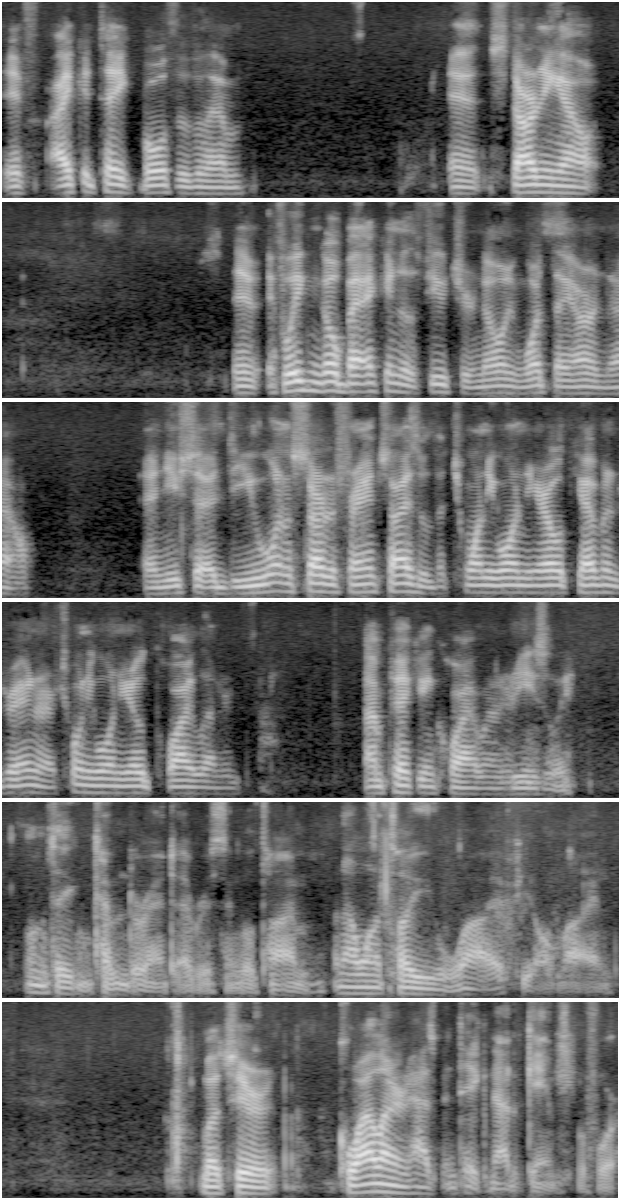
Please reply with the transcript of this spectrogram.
if I could take both of them and starting out, if we can go back into the future knowing what they are now, and you said, do you want to start a franchise with a 21 year old Kevin Durant or a 21 year old Kawhi Leonard? I'm picking Kawhi Leonard easily. I'm taking Kevin Durant every single time, and I want to tell you why, if you don't mind. Let's hear it. Kawhi Leonard has been taken out of games before.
